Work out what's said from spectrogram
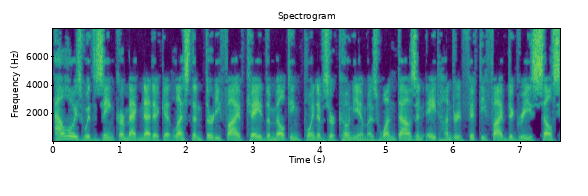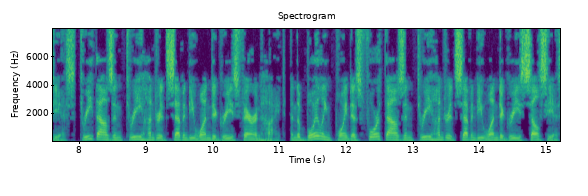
Alloys with zinc are magnetic at less than 35 K. The melting point of zirconium is 1855 degrees Celsius (3371 degrees Fahrenheit), and the boiling point is 4371 degrees Celsius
